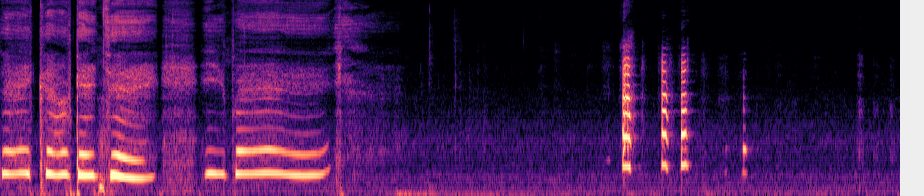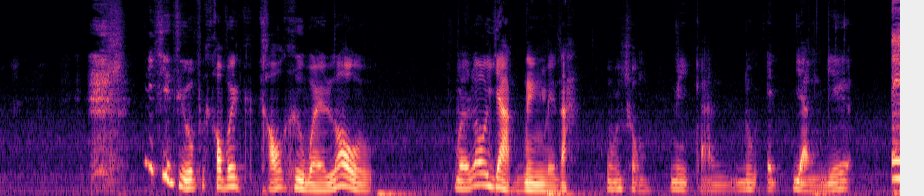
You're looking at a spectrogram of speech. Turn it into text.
ได้ครับ กันเฉยอีเบ้ไม่คิดถือว่าเขาเป็นเขาคือไวรัลไวรัลอย่างหนึ่งเลยนะคุณผู้ชมมีการดูเอ็ดอย่างเยอะได้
